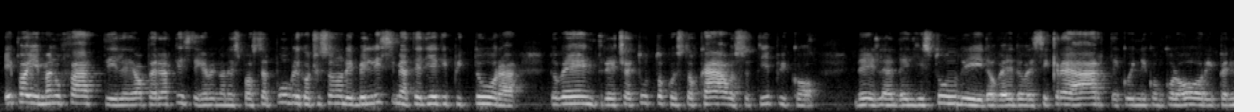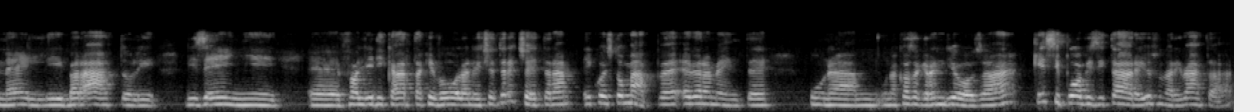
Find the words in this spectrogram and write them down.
E poi i manufatti, le opere artistiche vengono esposte al pubblico, ci sono dei bellissimi atelier di pittura dove entri e c'è tutto questo caos tipico del, degli studi dove, dove, si crea arte, quindi con colori, pennelli, barattoli, disegni, eh, fogli di carta che volano, eccetera, eccetera. E questo map è veramente una, una, cosa grandiosa che si può visitare. Io sono arrivata,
